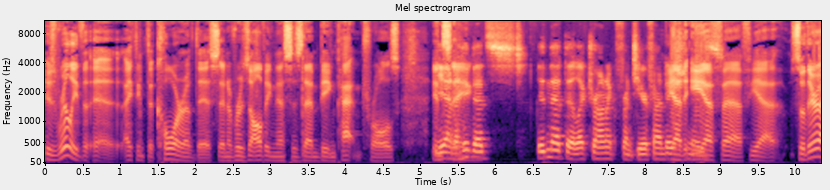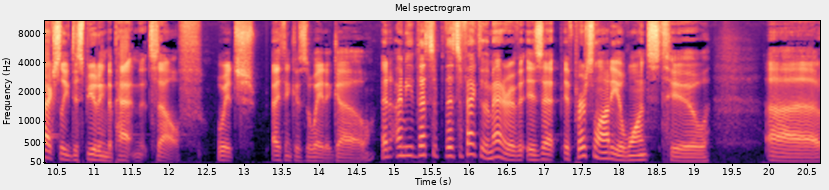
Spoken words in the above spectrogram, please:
is really the uh, I think the core of this and of resolving this is them being patent trolls. yeah, and I think that's isn't that the Electronic Frontier Foundation? yeah, the EFF, yeah. So they're actually disputing the patent itself, which I think is the way to go. And I mean, that's that's the fact of the matter of is that if personal audio wants to uh,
